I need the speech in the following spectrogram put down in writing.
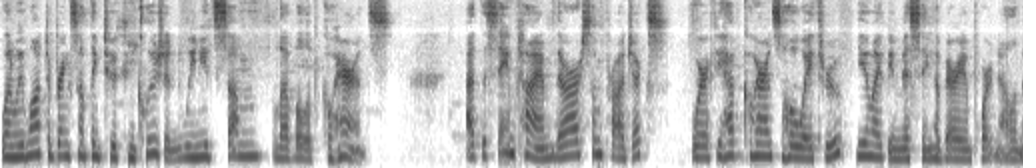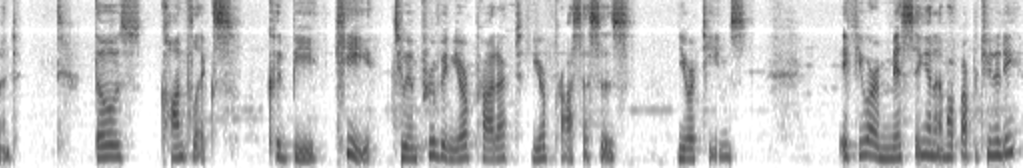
When we want to bring something to a conclusion, we need some level of coherence. At the same time, there are some projects where if you have coherence the whole way through, you might be missing a very important element. Those conflicts could be key to improving your product, your processes, your teams. If you are missing an opportunity,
